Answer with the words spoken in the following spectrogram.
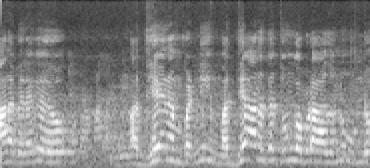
ஆன பிறகு அத்தியனம் பண்ணி மத்தியானத்தை தூங்கக்கூடாதுன்னு உண்டு.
